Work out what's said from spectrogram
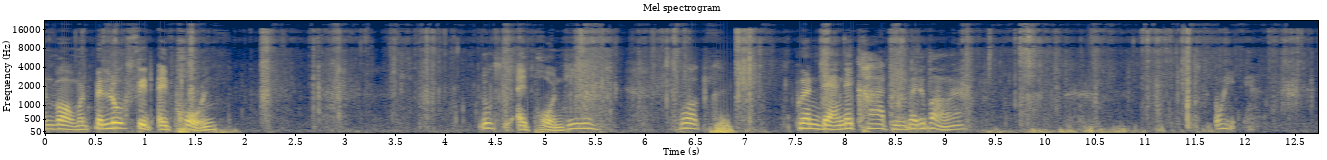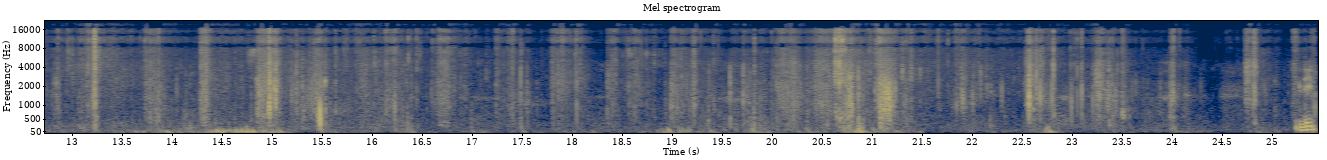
มันบอกมันเป็นลูกศิษย์ไอ้โผนลูกศิษย์ไอ้โผนที่ พวกเพื่อนแดงได้ฆ่าทิ้งไปหรือเปล่านะโอ้ยลิด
